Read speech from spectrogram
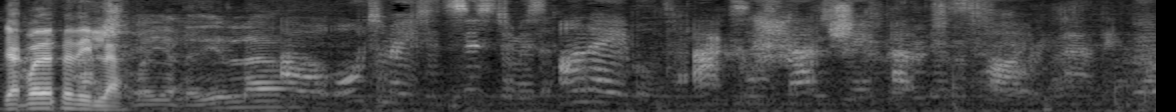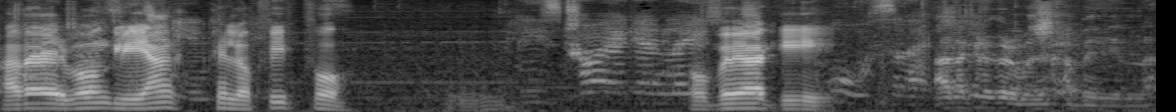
Ya puedes pedirla. Voy a pedirla. Our automated system is unable to access that ship at this time. A ver, Bongli, Ángelo, Fifo. Please try again later. Os veo aquí. Ahora creo que no me deja pedirla.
